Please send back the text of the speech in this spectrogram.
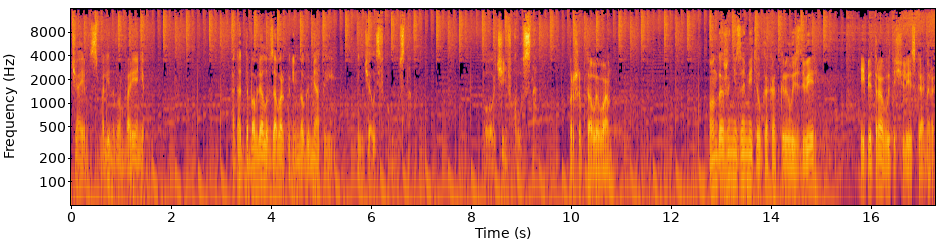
чаем с малиновым вареньем. Она добавляла в заварку немного мяты, и получалось вкусно. Очень вкусно, прошептал Иван. Он даже не заметил, как открылась дверь, и Петра вытащили из камеры.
